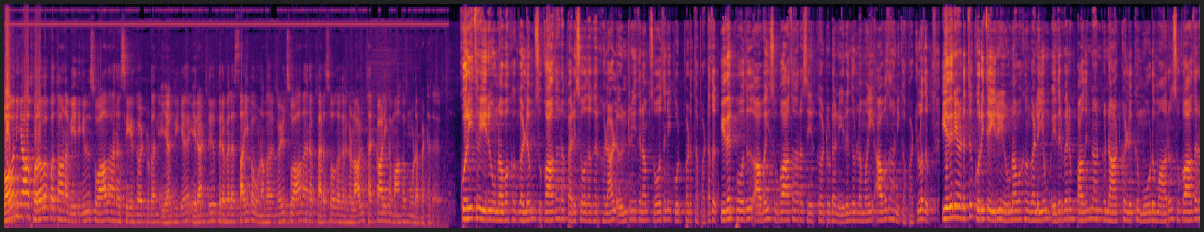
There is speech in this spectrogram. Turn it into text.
வவுனியா ஹொரவப்பத்தான வீதியில் சுகாதார சீர்கேட்டுடன் இயங்கிய இரண்டு பிரபல சைவ உணவகங்கள் சுகாதார பரிசோதகர்களால் தற்காலிகமாக மூடப்பட்டது. குறித்த இரு உணவகங்களும் சுகாதார பரிசோதகர்களால் இன்றைய தினம் சோதனைக்கு உட்படுத்தப்பட்டது. இதன்போது அவை சுகாதார சீர்கேட்டுடன் இருந்துள்ளமை அவதானிக்கப்பட்டுள்ளது. இதனையடுத்து குறித்த இரு உணவகங்களையும் எதிர்வரும் பதினான்கு நாட்களுக்கு மூடுமாறு சுகாதார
